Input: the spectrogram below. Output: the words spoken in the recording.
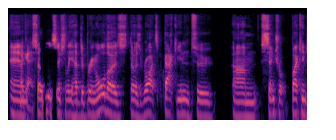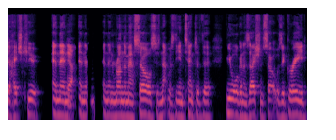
and okay. so we essentially had to bring all those those rights back into um, central back into HQ and then yeah. and then and then run them ourselves and that was the intent of the new organization so it was agreed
